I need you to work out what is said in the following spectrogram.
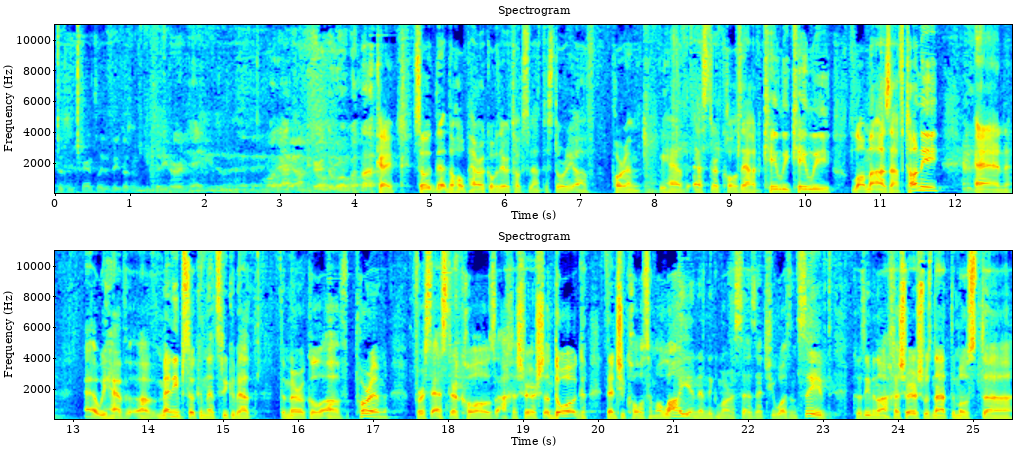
Doesn't translate. It doesn't. He said he heard hey. He the wrong accent. He heard the wrong one. Okay. So the, the whole parak over there talks about the story of Purim. We have Esther calls out Keli Keli Lama Azaftani, and uh, we have uh, many psukim that speak about the miracle of Purim. First, Esther calls Achashverosh a dog, then she calls him a lion, and the Gemara says that she wasn't saved because even though Achashverosh was not the most uh,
